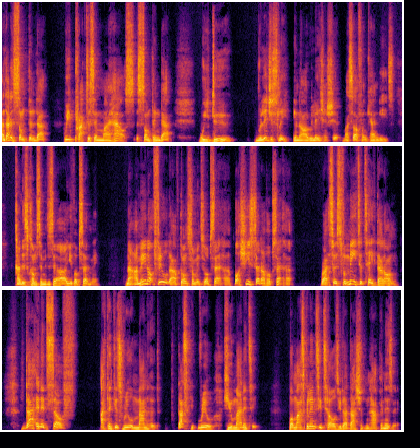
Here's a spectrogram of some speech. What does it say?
And that is something that we practice in my house. It's something that we do religiously in our relationship, myself and Candice. Candice comes to me to say, Oh, you've upset me. Now, I may not feel that I've done something to upset her, but she said I've upset her. Right. So it's for me to take that on. That in itself, I think is real manhood. That's real humanity. But masculinity tells you that that shouldn't happen, is it?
